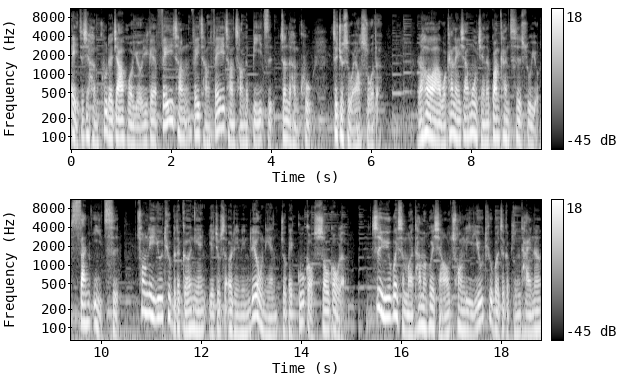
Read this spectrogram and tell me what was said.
哎，这些很酷的家伙有一个非常非常非常长的鼻子，真的很酷，这就是我要说的。”然后啊，我看了一下目前的观看次数有三亿次。创立 YouTube 的隔年，也就是二零零六年，就被 Google 收购了。至于为什么他们会想要创立 YouTube 这个平台呢？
